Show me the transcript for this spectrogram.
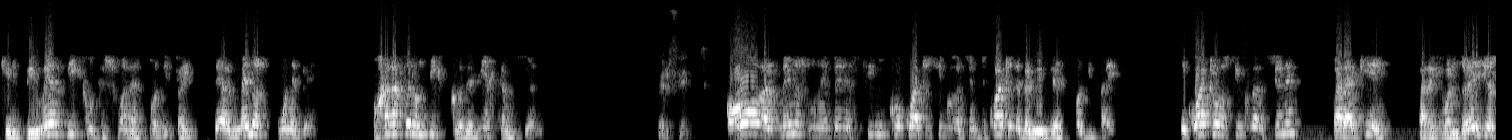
que el primer disco que suban a Spotify sea al menos un EP. Ojalá fuera un disco de 10 canciones. Perfecto. O al menos un EP de 5, 4, 5 canciones. 4 te permite Spotify. De 4 o 5 canciones, ¿para qué? Para que cuando ellos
